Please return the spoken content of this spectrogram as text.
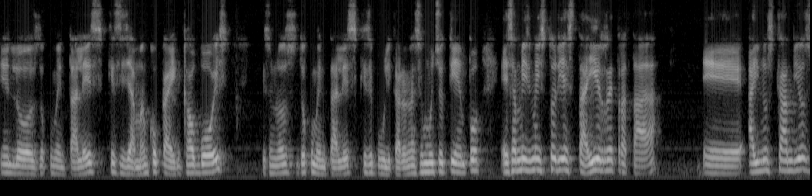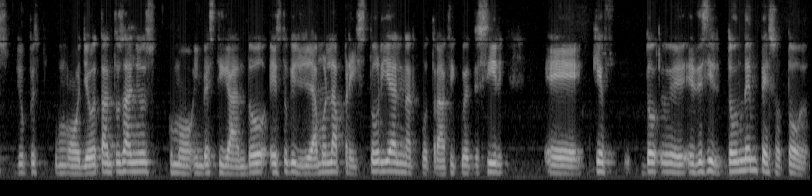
en los documentales que se llaman Cocaine Cowboys, que son los documentales que se publicaron hace mucho tiempo. Esa misma historia está ahí retratada. Eh, hay unos cambios, yo pues como llevo tantos años como investigando esto que yo llamo la prehistoria del narcotráfico, es decir, eh, que, do, eh, es decir, ¿dónde empezó todo?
